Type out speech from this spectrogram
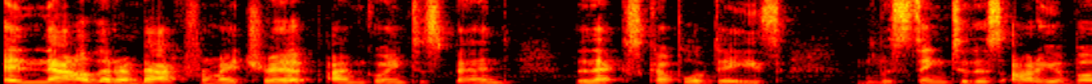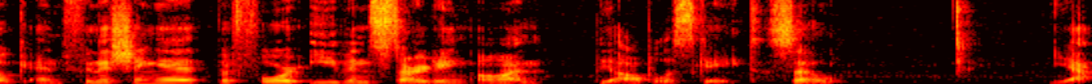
And now that I'm back from my trip, I'm going to spend the next couple of days listening to this audiobook and finishing it before even starting on the Obelisk Gate. So yeah,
